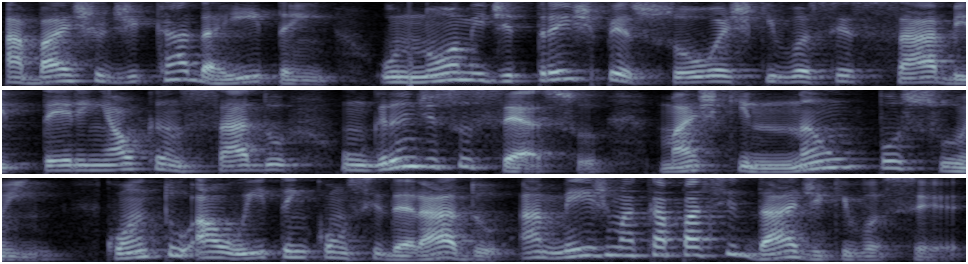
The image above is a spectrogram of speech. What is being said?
abaixo de cada item, o nome de três pessoas que você sabe terem alcançado um grande sucesso, mas que não possuem, quanto ao item considerado a mesma capacidade que você.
